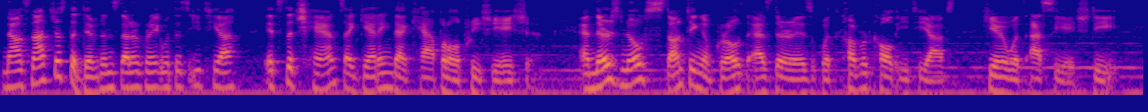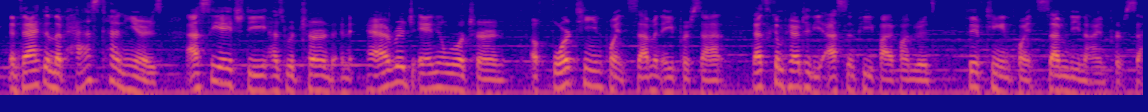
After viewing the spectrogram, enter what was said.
Now, it's not just the dividends that are great with this ETF, it's the chance at getting that capital appreciation. And there's no stunting of growth as there is with covered call ETFs here with SCHD. In fact, in the past 10 years, SCHD has returned an average annual return of 14.78%. That's compared to the S&P 500's 15.79%.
